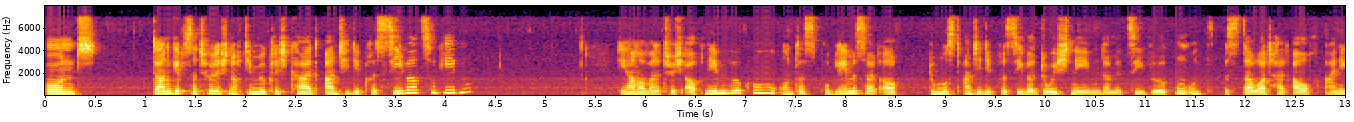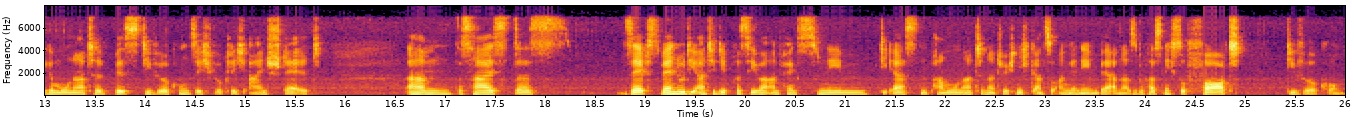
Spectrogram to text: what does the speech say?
Und dann gibt es natürlich noch die Möglichkeit, Antidepressiva zu geben. Die haben aber natürlich auch Nebenwirkungen und das Problem ist halt auch, du musst Antidepressiva durchnehmen, damit sie wirken und es dauert halt auch einige Monate, bis die Wirkung sich wirklich einstellt. Ähm, das heißt, dass selbst wenn du die Antidepressiva anfängst zu nehmen, die ersten paar Monate natürlich nicht ganz so angenehm werden. Also du hast nicht sofort die Wirkung.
